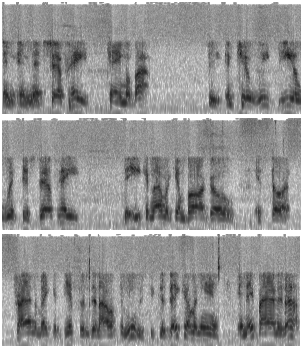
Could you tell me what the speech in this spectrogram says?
and, and that self hate came about. See, until we deal with this self hate, the economic embargo, and start trying to make a difference in our community, because they coming in and they buying it up.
